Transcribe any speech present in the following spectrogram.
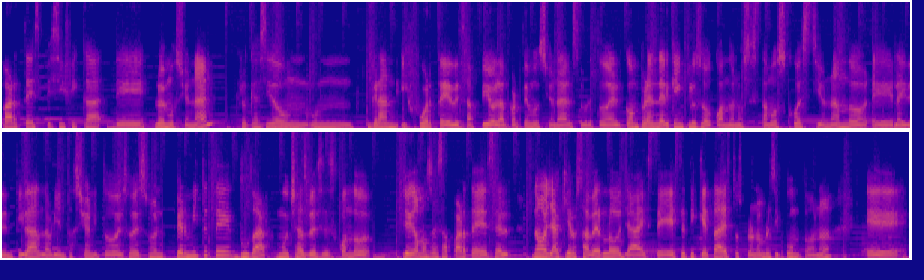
parte específica de lo emocional. Creo que ha sido un, gran y fuerte desafío la parte emocional, sobre todo el comprender que incluso cuando nos estamos cuestionando eh, la identidad, la orientación y todo eso, es un permítete dudar. Muchas veces cuando llegamos a esa parte es el, no, ya quiero saberlo, ya este, esta etiqueta, estos pronombres y punto, ¿no? Eh,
